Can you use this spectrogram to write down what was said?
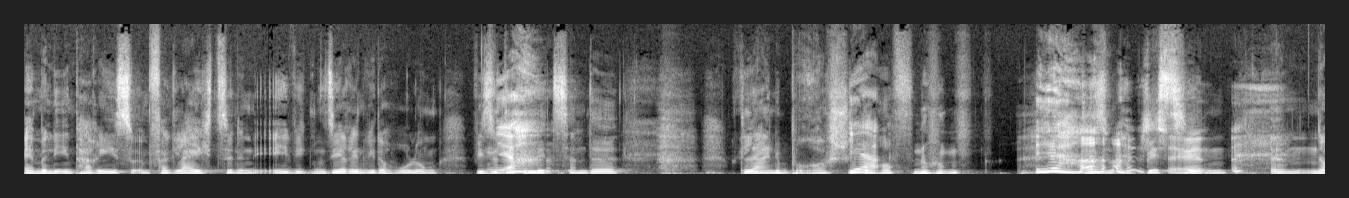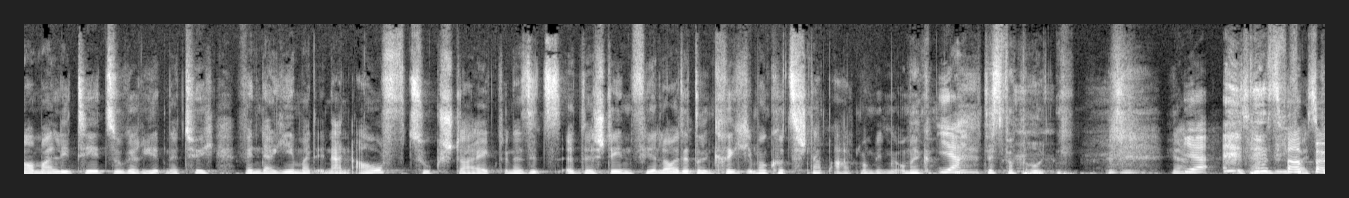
Emily in Paris so im Vergleich zu den ewigen Serienwiederholungen, wie so Ja. die glitzernde kleine Brosche Ja. der Hoffnung Ja, die so ein bisschen ähm, Normalität suggeriert. Natürlich, wenn da jemand in einen Aufzug steigt und da sitzt, äh, da stehen vier Leute drin, kriege ich immer kurz Schnappatmung. Denke mir, oh mein Gott, Ja. das ist verboten. Ja, Ja, das haben das die, ich weiß gar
